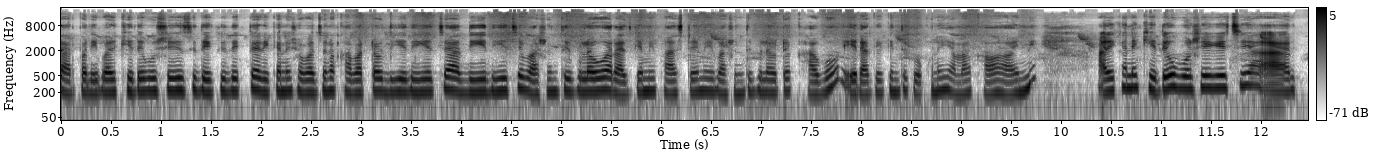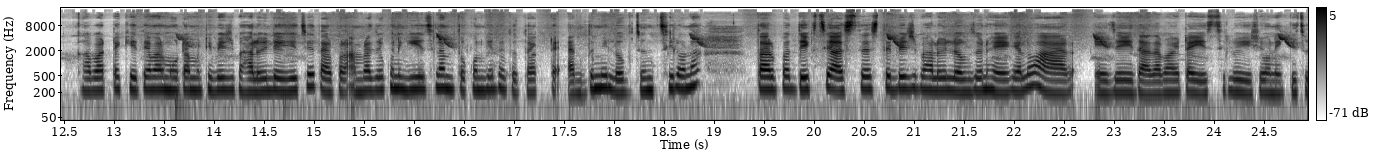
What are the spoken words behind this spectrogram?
তারপর এবার খেতে বসে গেছি দেখতে দেখতে, আর এখানে সবার জন্য খাবারটাও দিয়ে দিয়েছে, আর দিয়ে দিয়েছে বাসন্তী পোলাও, আর আজকে আমি ফার্স্ট টাইম এই বাসন্তী পোলাওটা খাব, এর আগে কিন্তু কখনোই আমার খাওয়া হয়নি। আর এখানে খেতেও বসে গেছি, আর খাবারটা খেতে আমার মোটামুটি বেশ ভালোই লেগেছে। তারপর আমরা যখন গিয়েছিলাম তখন কিন্তু তত একটা একদমই লোকজন ছিল না। তারপর দেখছি আস্তে আস্তে বেশ ভালোই লোকজন হয়ে গেল। আর এই যে এই দাদাভাইটা এসেছিল, এসে অনেক কিছু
